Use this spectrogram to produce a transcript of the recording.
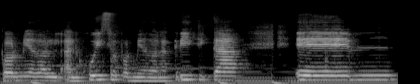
Por miedo al, juicio, por miedo a la crítica. Em,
